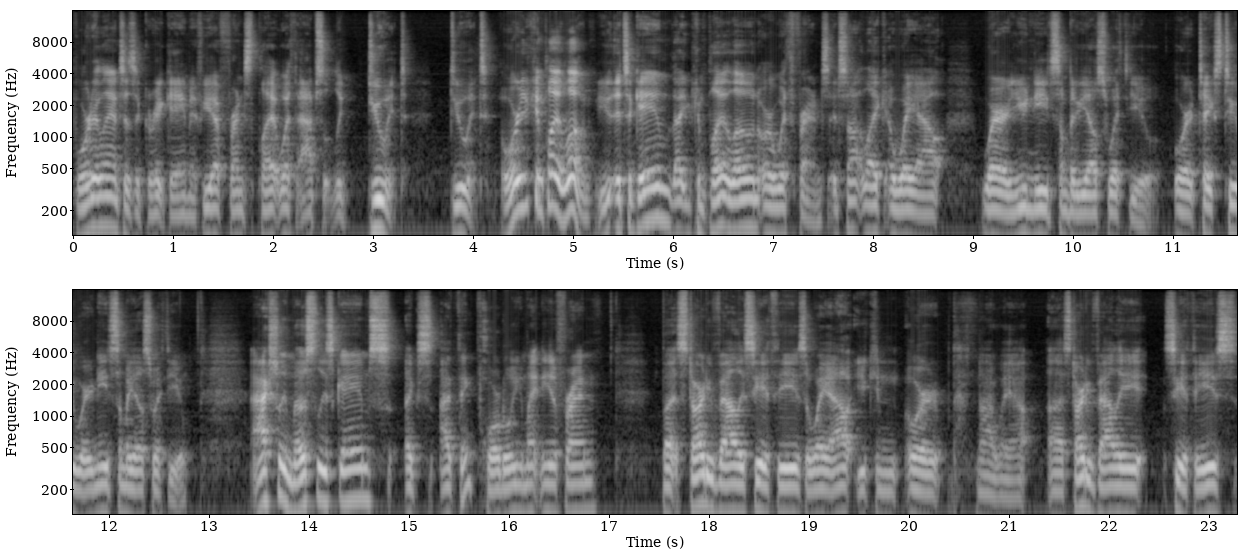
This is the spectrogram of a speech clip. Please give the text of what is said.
Borderlands is a great game. If you have friends to play it with, absolutely do it. Do it. Or you can play alone. It's a game that you can play alone or with friends. It's not like a way out where you need somebody else with you, or it takes two where you need somebody else with you. Actually, most of these games, I think Portal, you might need a friend But Stardew Valley, Sea of Thieves, A Way Out, you can, or not A Way Out, uh, Stardew Valley, Sea of Thieves,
